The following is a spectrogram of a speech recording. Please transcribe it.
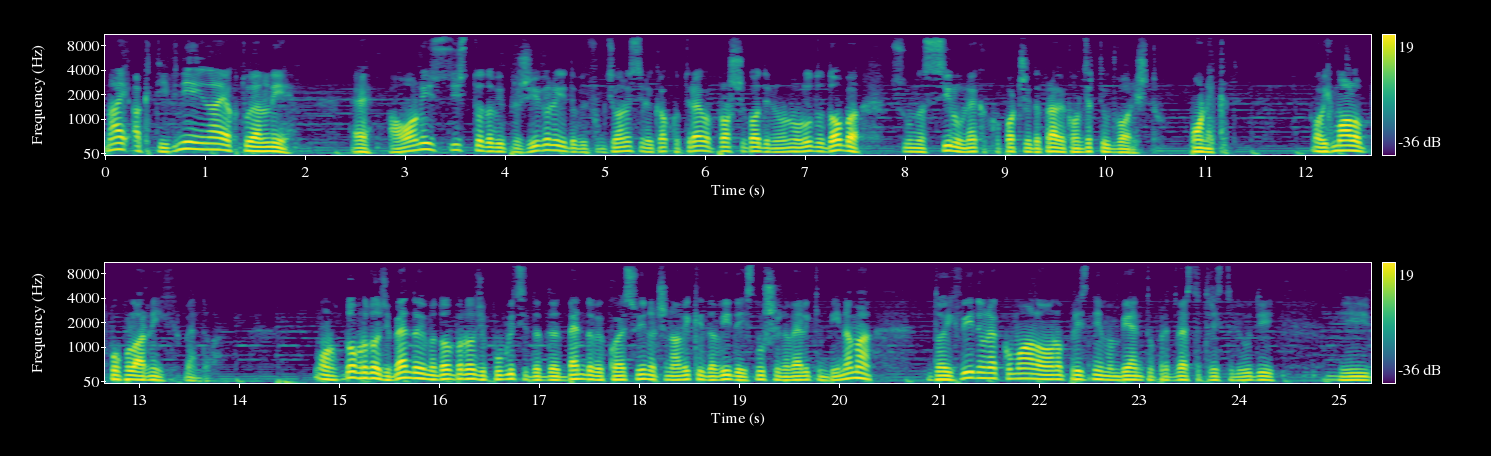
najaktivnije i najaktuelnije. E, a oni isto da bi preživjeli, da bi funkcionisali kako treba, prošle godine u ono ludo doba su na silu nekako počeli da prave koncerte u dvorištu. Ponekad. Ovih malo popularnijih bendova. Ono, dobro dođe bendovima, dobro dođe publici da, da bendove koje su inače navikli da vide i slušaju na velikim binama, da ih vide u nekom malo ono prisnijem ambijentu pred 200-300 ljudi i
